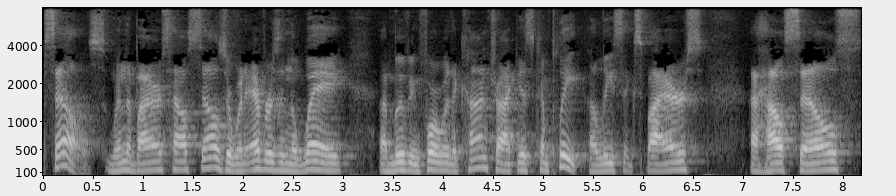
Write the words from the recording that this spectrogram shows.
sells, when the buyer's house sells or whatever's in the way of moving forward with a contract is complete. A lease expires, a house sells,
